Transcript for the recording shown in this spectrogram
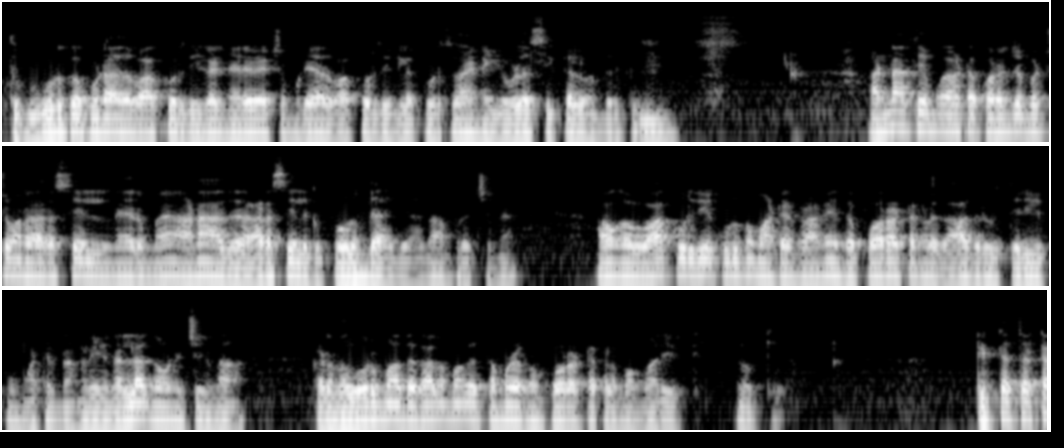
இதுக்கு கொடுக்கக்கூடாத வாக்குறுதிகள் நிறைவேற்ற முடியாத வாக்குறுதிகளை கொடுத்து தான் இன்றைக்கி இவ்வளோ சிக்கல் வந்திருக்கு. அண்ணா திமுக குறைஞ்சபட்சம் ஒரு அரசியல் நேர்மை ஆனால் அது அரசியலுக்கு பொருந்தாது. அதான் பிரச்சனை. அவங்க வாக்குறுதியை கொடுக்க மாட்டேன்றாங்க இந்த போராட்டங்களுக்கு ஆதரவு தெரிவிக்கவும் மாட்டேன்றாங்க. நீங்கள் நல்லா கவனிச்சிங்கன்னா கடந்த ஒரு மாத காலமாக தமிழகம் போராட்ட களமாக மாறி இருக்கு ஓகே. கிட்டத்தட்ட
